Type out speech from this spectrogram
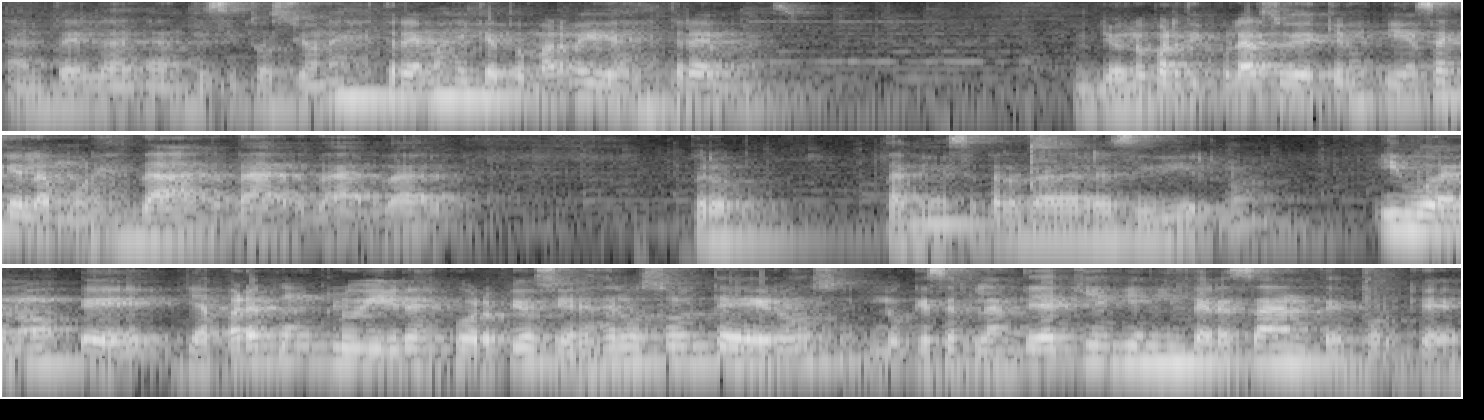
ante, ante situaciones extremas hay que tomar medidas extremas. Yo en lo particular soy de quienes piensa que el amor es dar, dar, dar, dar. Pero también se trata de recibir, ¿no? Y bueno, eh, ya para concluir, Escorpio, si eres de los solteros, lo que se plantea aquí es bien interesante porque,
